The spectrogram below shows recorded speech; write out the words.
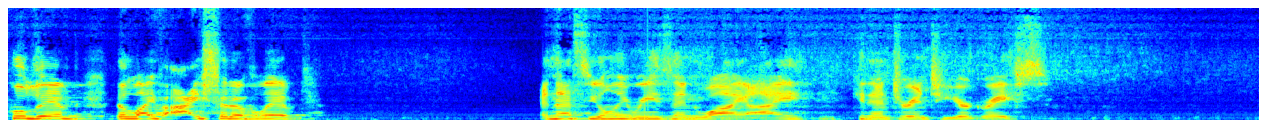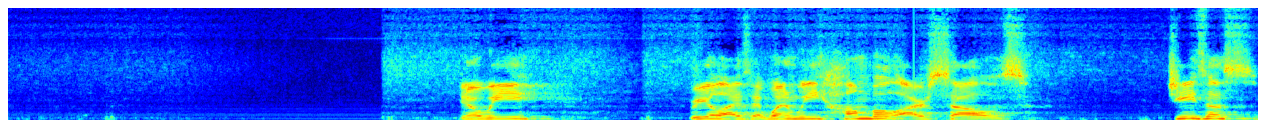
who lived the life I should have lived. And that's the only reason why I can enter into your grace. You know, we realize that when we humble ourselves, Jesus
